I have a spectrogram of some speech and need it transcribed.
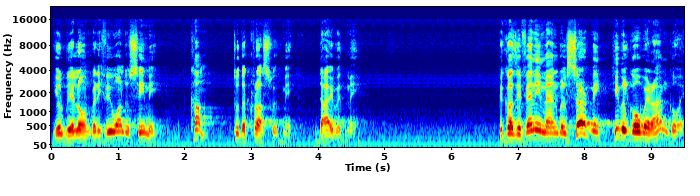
You'll be alone. But if you want to see me, come to the cross with me, die with me. Because if any man will serve me, he will go where I'm going.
